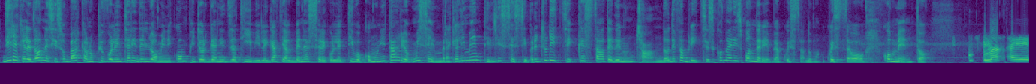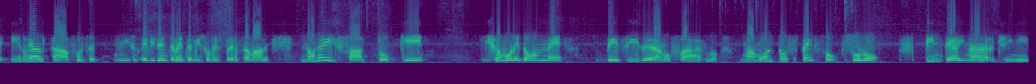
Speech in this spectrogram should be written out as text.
dire che le donne si sobbarcano più volentieri degli uomini compiti organizzativi legati al benessere collettivo comunitario mi sembra che alimenti gli stessi pregiudizi che state denunciando. De Fabrizis, come risponderebbe a dom- questo commento? Ma eh, in realtà, forse evidentemente mi sono espressa male, non è il fatto che diciamo, le donne desiderano farlo, ma molto spesso sono spinte ai margini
